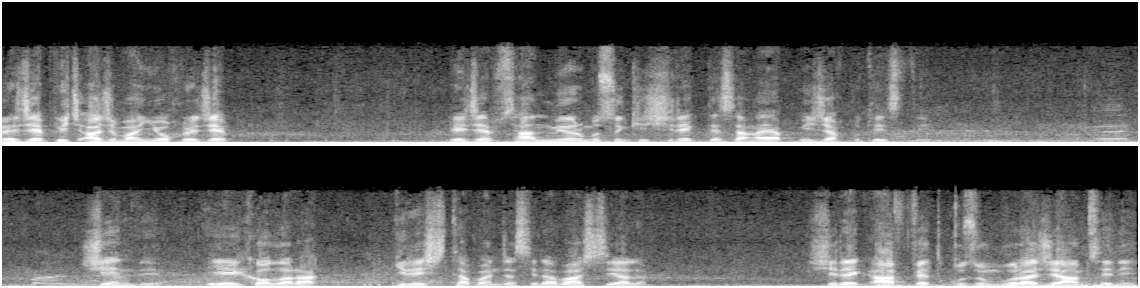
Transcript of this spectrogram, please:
Recep hiç acıman yok Recep. Recep sanmıyor musun ki Şirek de sana yapmayacak bu testi? Şimdi ilk olarak giriş tabancasıyla başlayalım. Şirek affet kuzum vuracağım seni.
